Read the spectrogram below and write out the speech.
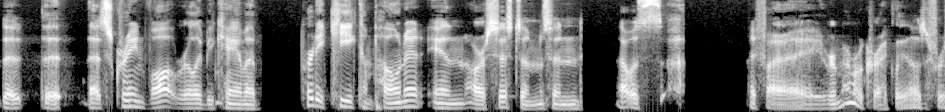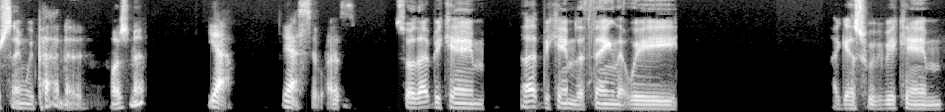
the, the that screen vault really became a pretty key component in our systems, and that was, uh, if I remember correctly, that was the first thing we patented, wasn't it? Yeah. Yes, it was. So that became that became the thing that we, I guess, we became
